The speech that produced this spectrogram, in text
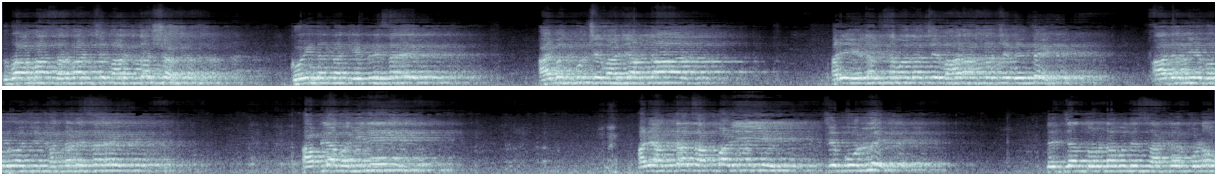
तुबामा सर्वांचे मार्गदर्शक गोविंदांना केंद्रे साहेब अहमदपूरचे माजी आमदार आणि एलम समाजाचे महाराष्ट्राचे नेते आदरणीय बबुराजी खंदाडे साहेब आपल्या भगिनी आणि आत्ताच आप्पाडी जे बोलले त्यांच्या तोंडामध्ये साखर पडव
